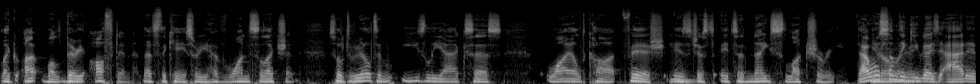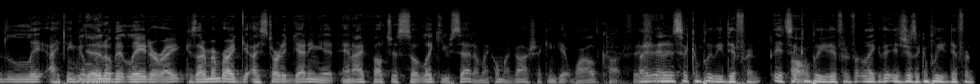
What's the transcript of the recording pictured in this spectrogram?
Like, uh, well, very often that's the case, or you have one selection. So to be able to easily access wild caught fish is mm. just it's a nice luxury. That You was know something what I you guys added, la- I think, a did. little bit later, right? Because I remember I, I started getting it, and I felt just so, like you said, I'm like, oh my gosh, I can get wild caught fish. Right, and it's a completely different. It's a Oh. completely different. Like it's just a completely different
